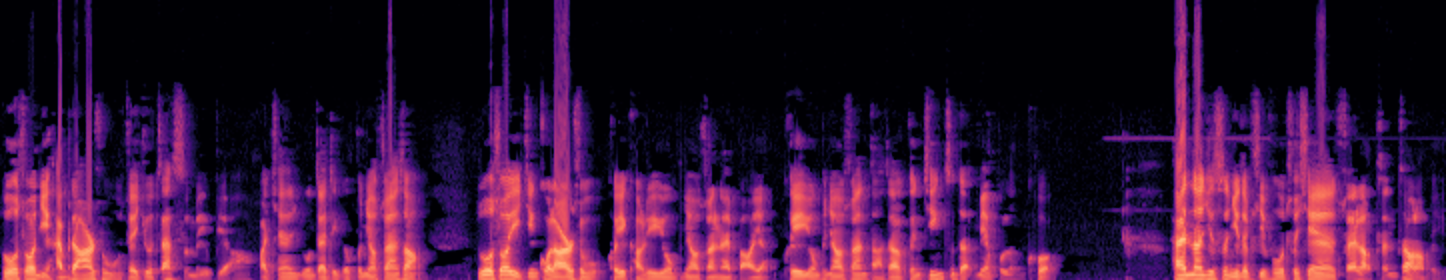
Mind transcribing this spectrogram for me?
如果说你还不到二十五岁，就暂时没有必要啊花钱用在这个玻尿酸上。如果说已经过了二十五，可以考虑用玻尿酸来保养，可以用玻尿酸打造更精致的面部轮廓。还有呢，就是你的皮肤出现衰老征兆了没？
